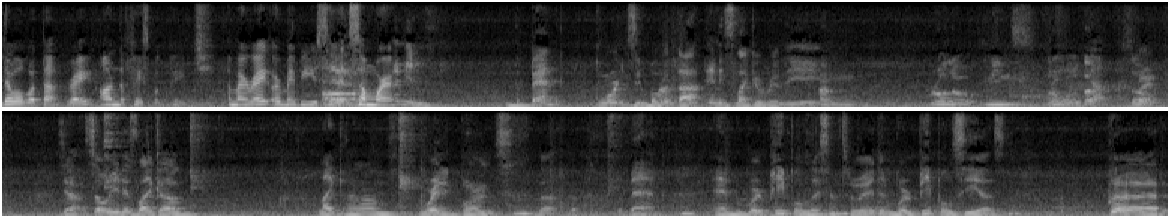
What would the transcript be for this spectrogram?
De Bogota, right? On the Facebook page. Am I right? Or maybe you said Uh, it somewhere. I mean, the band born is in Bogota, and it's like a really And Rolo means from Bogota. Yeah. So Right. yeah. So it is like um, like um, where it burns the, the the band, and where people listen to it, and where people see us. But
